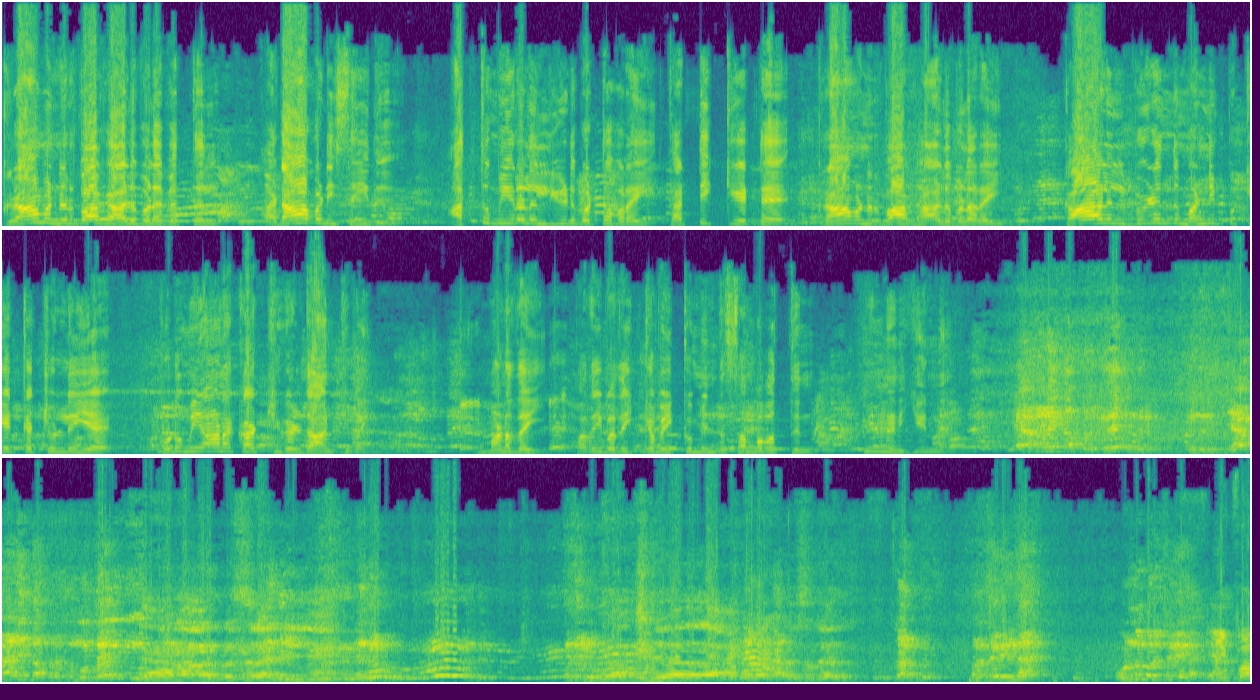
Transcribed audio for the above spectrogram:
கிராம நிர்வாக அலுவலகத்தில் அடாவடி செய்து அத்துமீறலில் ஈடுபட்டவரை தட்டி கேட்ட கிராம நிர்வாக அலுவலரை காலில் விழுந்து மன்னிப்பு கேட்கச் சொல்லிய கொடுமையான காட்சிகள் தான் இவை. மனதை பதைபதைக்க வைக்கும் இந்த சம்பவத்தின் பின்னணி என்ன? இப்போ.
